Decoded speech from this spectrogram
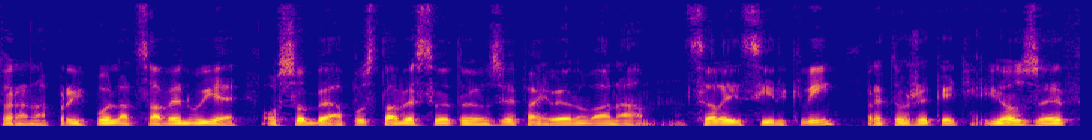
ktorá na prvý pohľad sa venuje osobe a postave sveto Jozefa, je venovaná celej cirkvi, pretože keď Jozef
